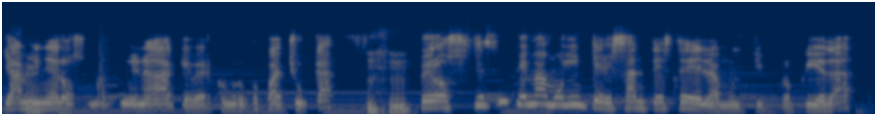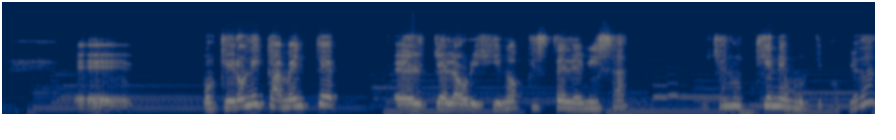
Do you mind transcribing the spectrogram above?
Ya Mineros no tiene nada que ver con Grupo Pachuca, pero sí es un tema muy interesante este de la multipropiedad, eh, porque irónicamente el que la originó, que es Televisa, ya no tiene multipropiedad.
